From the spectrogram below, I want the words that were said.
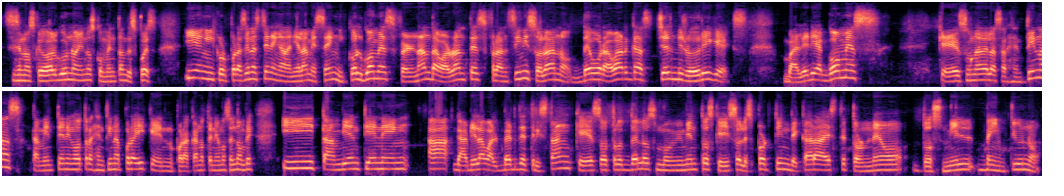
Si se nos quedó alguno, ahí nos comentan después. Y en incorporaciones tienen a Daniela Mesén, Nicole Gómez, Fernanda Barrantes, Francini Solano, Débora Vargas, Jesmy Rodríguez, Valeria Gómez, que es una de las argentinas. También tienen otra argentina por ahí, que por acá no tenemos el nombre. Y también tienen a Gabriela Valverde Tristán, que es otro de los movimientos que hizo el Sporting de cara a este torneo 2021.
